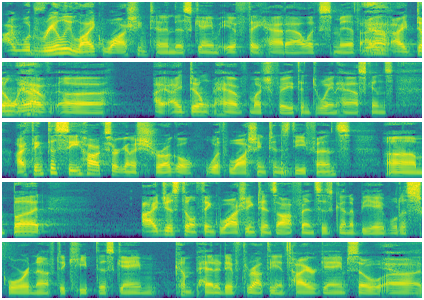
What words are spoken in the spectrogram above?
I would really like Washington in this game if they had Alex Smith. Yeah. I, I don't Yeah. have uh, I, I don't have much faith in Dwayne Haskins. I think the Seahawks are going to struggle with Washington's defense, um, but I just don't think Washington's offense is going to be able to score enough to keep this game competitive throughout the entire game. So uh,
